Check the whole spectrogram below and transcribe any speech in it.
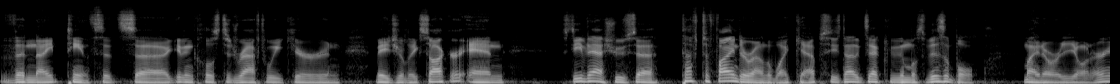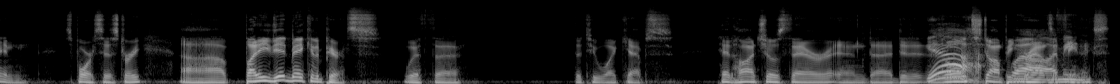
the 19th. It's uh, getting close to draft week here in Major League Soccer, and Steve Nash, who's uh, tough to find around the Whitecaps, he's not exactly the most visible minority owner in sports history. Uh, but he did make an appearance with uh, the two Whitecaps head honchos there and uh, did it in Yeah. the old stomping Well, grounds I of mean, Phoenix.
